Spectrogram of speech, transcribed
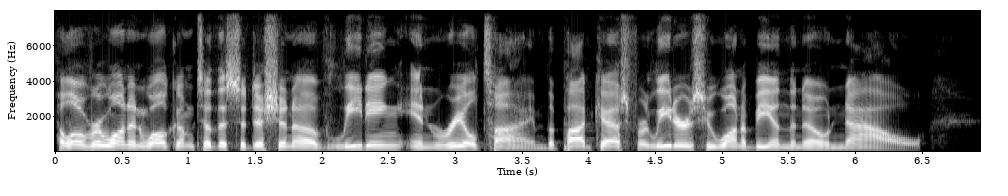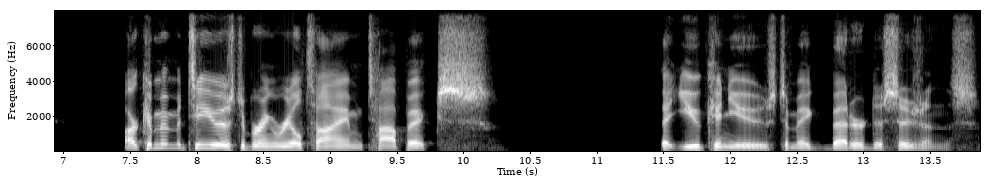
Hello, everyone, and welcome to this edition of Leading in Real Time, the podcast for leaders who want to be in the know now. Our commitment to you is to bring real time topics that you can use to make better decisions.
